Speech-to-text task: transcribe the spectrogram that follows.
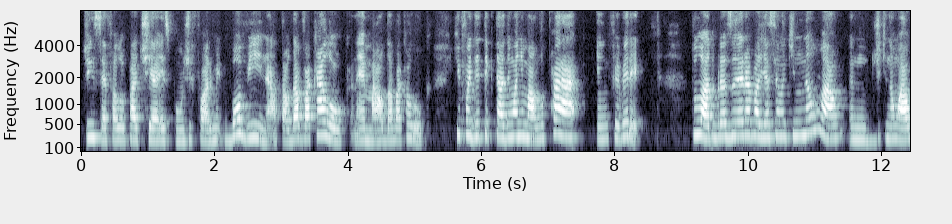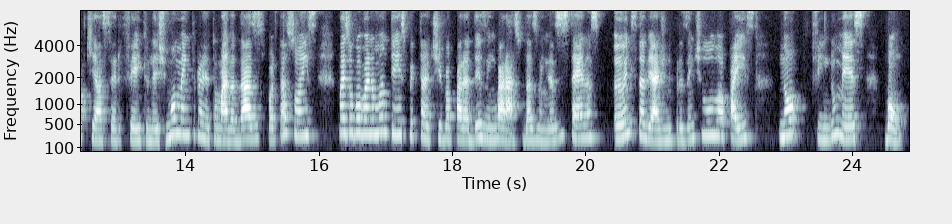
de encefalopatia espongiforme bovina, a tal da vaca louca, né? Mal da vaca louca, que foi detectado em um animal no Pará em fevereiro. Do lado brasileiro, a avaliação é que não há, de que não há o que a ser feito neste momento para a retomada das exportações, mas o governo mantém a expectativa para desembaraço das vendas externas antes da viagem do presidente Lula ao país no fim do mês. Bom,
